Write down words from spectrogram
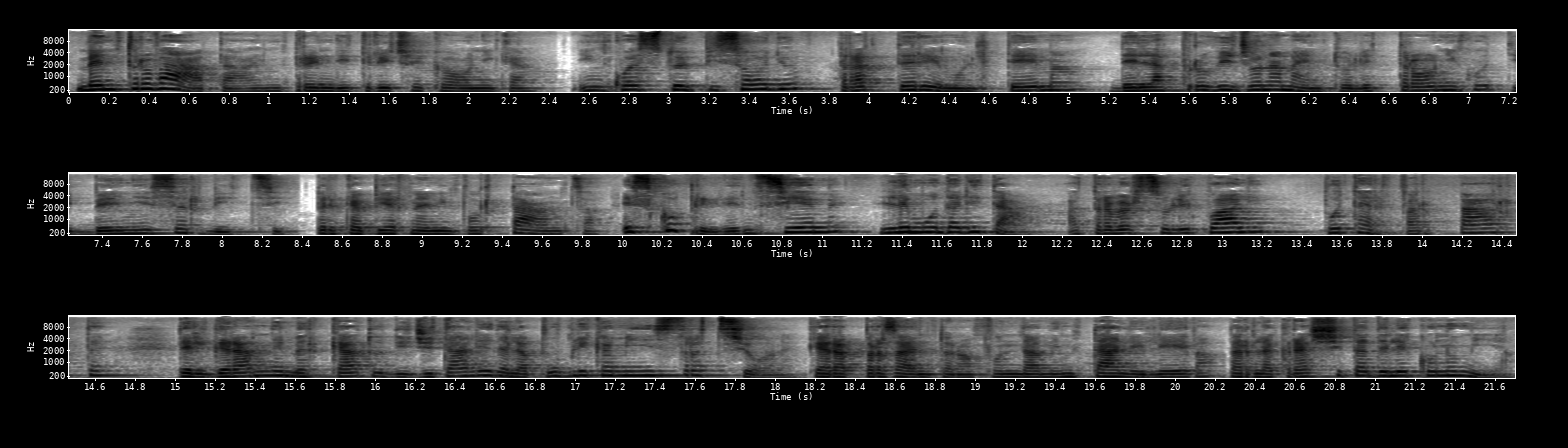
Bentrovata, imprenditrice iconica. In questo episodio tratteremo il tema dell'approvvigionamento elettronico di beni e servizi per capirne l'importanza e scoprire insieme le modalità attraverso le quali poter far parte del grande mercato digitale della pubblica amministrazione, che rappresenta una fondamentale leva per la crescita dell'economia.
